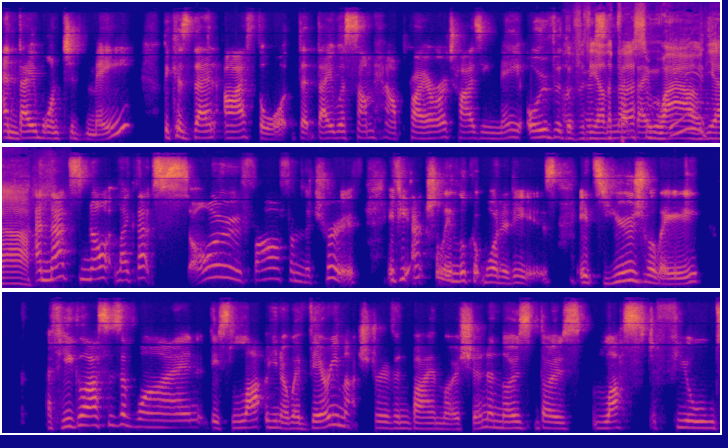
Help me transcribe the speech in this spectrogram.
and they wanted me because then I thought that they were somehow prioritizing me over the, over the other person. Wow, with. yeah. And that's not like that's so far from the truth. If you actually look at what it is, it's usually a few glasses of wine this love, you know we're very much driven by emotion and those those lust fueled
